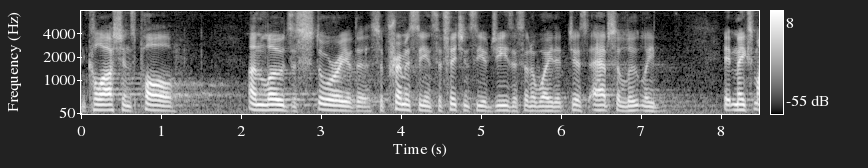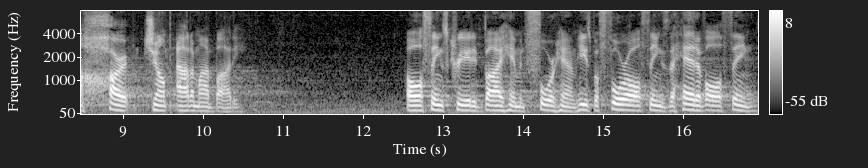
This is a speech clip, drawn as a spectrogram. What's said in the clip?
In Colossians, Paul unloads a story of the supremacy and sufficiency of Jesus in a way that just absolutely it makes my heart jump out of my body all things created by him and for him. He's before all things, the head of all things.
